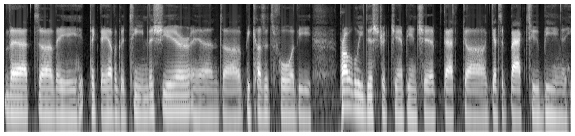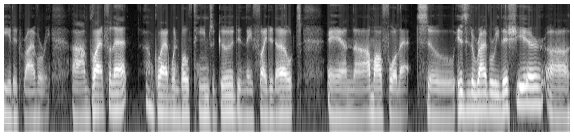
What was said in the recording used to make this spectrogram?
that uh, they think they have a good team this year, and uh, because it's for the probably district championship that uh, gets it back to being a heated rivalry. Uh, I'm glad for that. I'm glad when both teams are good and they fight it out, and uh, I'm all for that. So, is it a rivalry this year? Uh,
